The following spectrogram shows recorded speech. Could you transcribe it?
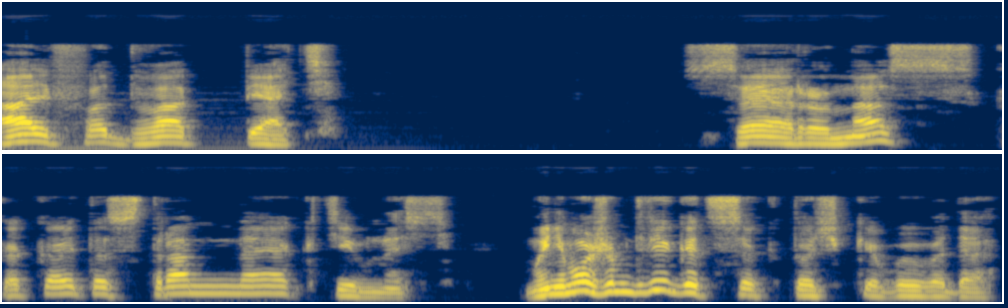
Альфа-2-5 Сэр, у нас какая-то странная активность. Мы не можем двигаться к точке вывода.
